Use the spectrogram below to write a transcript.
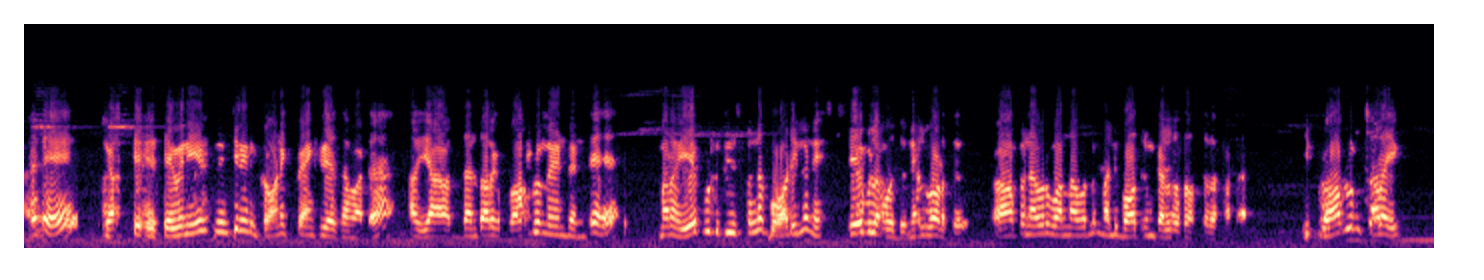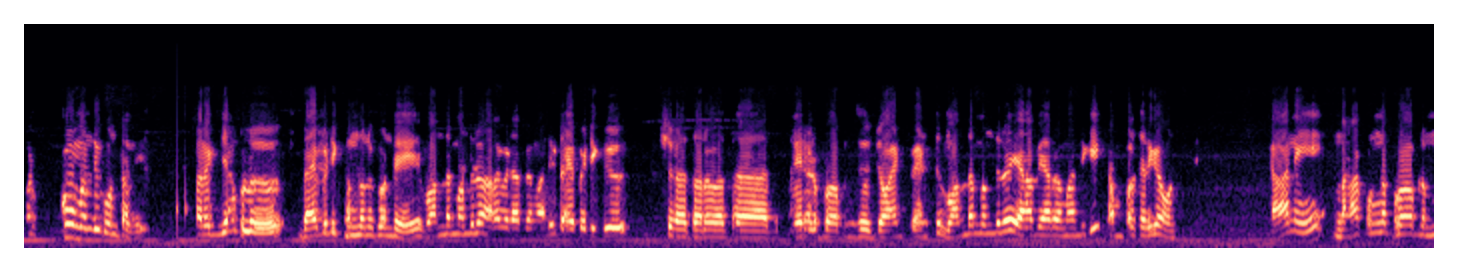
అంటే సెవెన్ ఇయర్స్ నుంచి నేను క్రానిక్ ప్యాంక్రియాస్ అనమాట దాని తాలూకు ప్రాబ్లం ఏంటంటే మనం ఏ ఫుడ్ తీసుకున్నా బాడీలో స్టేబుల్ అవ్వద్దు నిలబడదు. హాఫ్ అన్ అవర్ వన్ అవర్లో మళ్ళీ బాత్రూమ్కి వెళ్ళాల్సి వస్తుంది అనమాట ఈ ప్రాబ్లం చాలా ఎక్కువ తక్కువ మందికి ఉంటది. ఫర్ ఎగ్జాంపుల్ డయాబెటిక్ ఉందనుకోండి వంద మందిలో అరవై డెబ్బై మంది డయాబెటిక్ తర్వాత థైరాయిడ్ ప్రాబ్లమ్స్ జాయింట్ పెయిన్స్ వంద మందిలో యాభై అరవై మందికి కంపల్సరీగా ఉంటుంది. కానీ నాకున్న ప్రాబ్లమ్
